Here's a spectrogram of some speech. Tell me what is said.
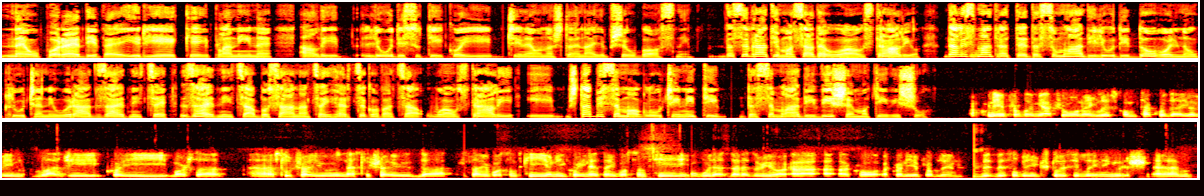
neuporedive i rijeke i planine, ali ljudi su ti koji čine ono što je najljepše u Bosni. Da se vratimo sada u Australiju. Da li smatrate da su mladi ljudi dovoljno uključeni u rad zajednice, zajednica Bosanaca i Hercegovaca u Australiji i šta bi se moglo učiniti da se mladi više motivišu? Nije problem, ja ću ovo na engleskom, tako da i ovi mlađi koji možda a, slučaju ili ne slučaju da znaju bosanski i oni koji ne znaju bosanski mogu da, da razumiju a, a, ako, ako nije problem. Mm. This will be exclusively in English. Um,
